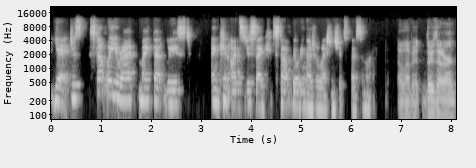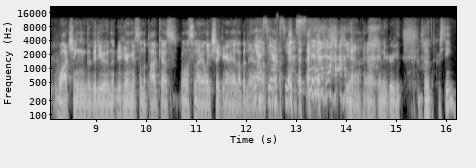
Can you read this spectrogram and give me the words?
yeah, just start where you're at, make that list, and can I just say start building those relationships personally. I love it. Those that aren't watching the video and they're hearing this on the podcast, Melissa and I are like shaking our head up and down. Yes, yes, down. yes. yeah, uh, and agreed. So, Christine.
